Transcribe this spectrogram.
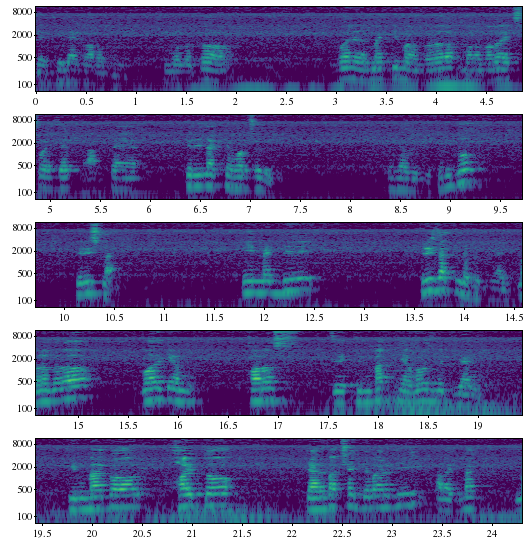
দেখি দেখ মূলত মাইটি মনে করো মনে করো এক্সপোজ আপনি তিরিশ লাখ টাকা খরচ হইল কিন্তু তিরিশ লাখ এই মেঘদি ত্রিশ লাখ কিলো করতে যাই মনে করো গয় কেম খরচ যে তিন ভাগ কিয়া খরচ করতে যাই তিন ভাগর হয়তো দেড় ভাগ সাইড দেবার দি আর এক ভাগ ন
